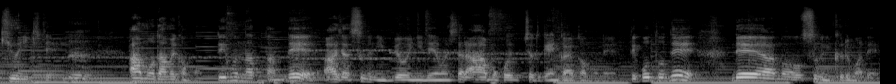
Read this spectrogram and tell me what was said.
急に来て。うんあもうダメかもっていうふうになったんであじゃあすぐに病院に電話したらあもうこれちょっと限界かもね。ってことでであのすぐに車で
